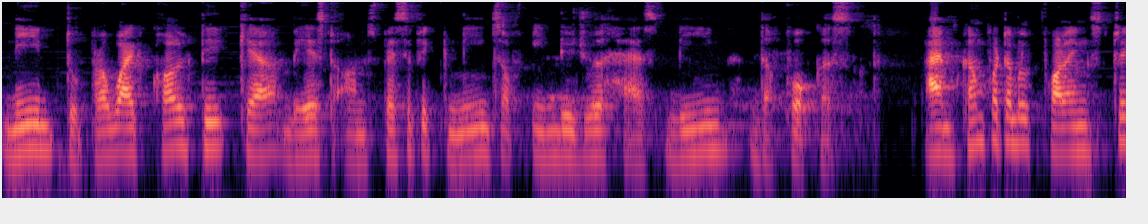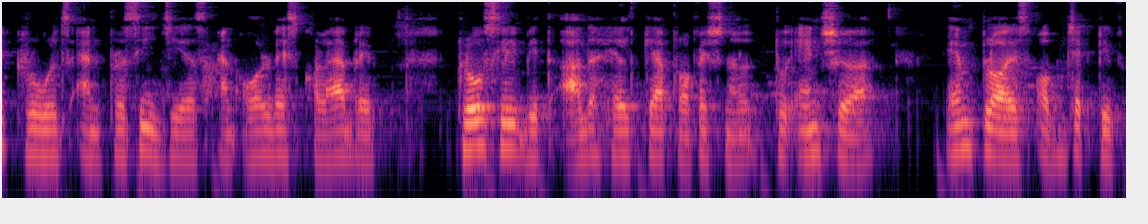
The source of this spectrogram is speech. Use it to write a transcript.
need to provide quality care based on specific needs of individual has been the focus. I am comfortable following strict rules and procedures and always collaborate closely with other healthcare professionals to ensure employees' objectives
